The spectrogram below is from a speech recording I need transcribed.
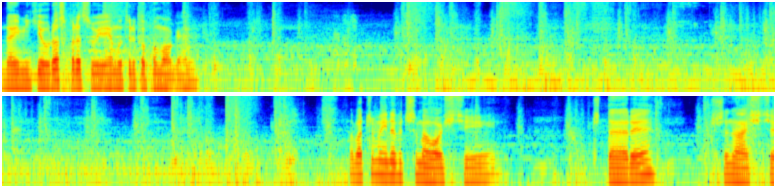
Daj mi ją rozpracuję, ja mu tylko pomogę. Zobaczymy ile wytrzymałości. 4, 13.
